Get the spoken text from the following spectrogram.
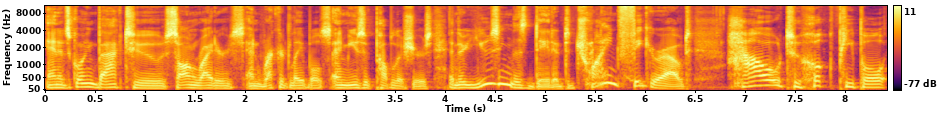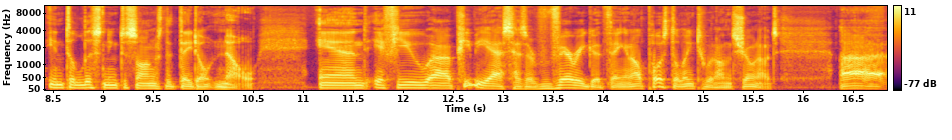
and it's going back to songwriters and record labels and music publishers and they're using this data to try and figure out how to hook people into listening to songs that they don't know. And if you uh, pbs has a very good thing and i'll post a link to it on the show notes uh,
